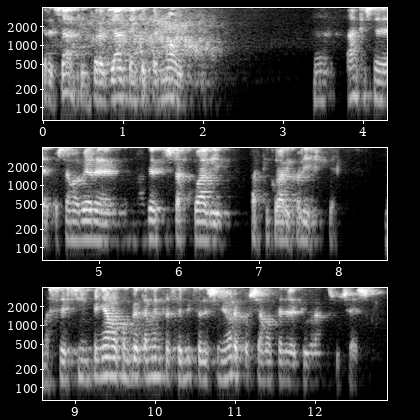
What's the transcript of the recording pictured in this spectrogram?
Interessante, incoraggiante anche per noi, eh, anche se possiamo avere, avere chissà quali particolari qualifiche, ma se ci impegniamo completamente al servizio del Signore possiamo ottenere il più grande successo.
